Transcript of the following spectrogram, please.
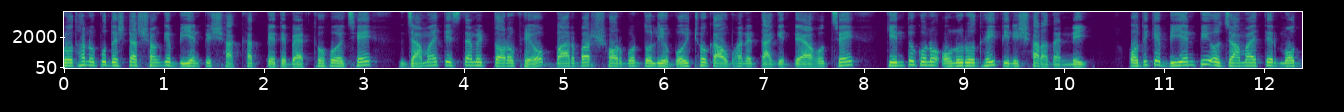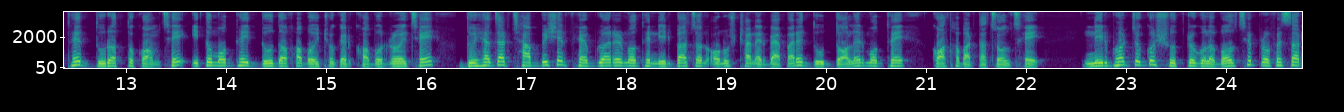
প্রধান উপদেষ্টার সঙ্গে বিএনপি সাক্ষাৎ পেতে ব্যর্থ হয়েছে। জামায়াত ইসলামের তরফেও বারবার সর্বদলীয় বৈঠক আহ্বানের তাগিদ দেওয়া হচ্ছে, কিন্তু কোনো অনুরোধেই তিনি সাড়া দেননি। ওদিকে বিএনপি ও জামায়াতের মধ্যে দূরত্ব কমছে। ইতোমধ্যেই দু দফা বৈঠকের খবর রয়েছে। দুই হাজার ফেব্রুয়ারির মধ্যে নির্বাচন অনুষ্ঠানের ব্যাপারে দু দলের মধ্যে কথাবার্তা চলছে। নির্ভরযোগ্য সূত্রগুলো বলছে, প্রফেসর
